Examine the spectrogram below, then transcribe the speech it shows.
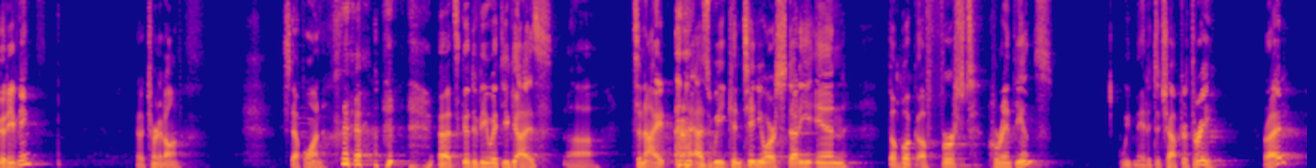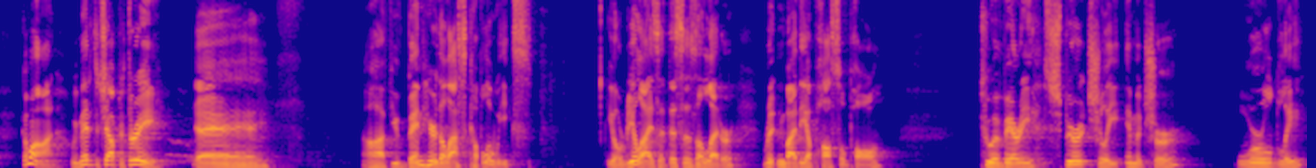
Good evening. Gotta turn it on. Step one. Uh, it's good to be with you guys uh, tonight as we continue our study in the book of First Corinthians. We've made it to chapter three, right? Come on, we've made it to chapter three. Yay. Uh, if you've been here the last couple of weeks, you'll realize that this is a letter written by the Apostle Paul to a very spiritually immature, worldly,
